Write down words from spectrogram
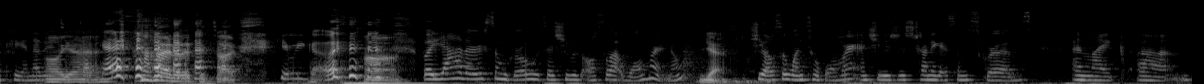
Okay, another Oh, TikTok. yeah. Another TikTok. Here we go. Uh, but yeah, there's some girl who said she was also at Walmart. No, yeah. she also went to Walmart and she was just trying to get some scrubs and like um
